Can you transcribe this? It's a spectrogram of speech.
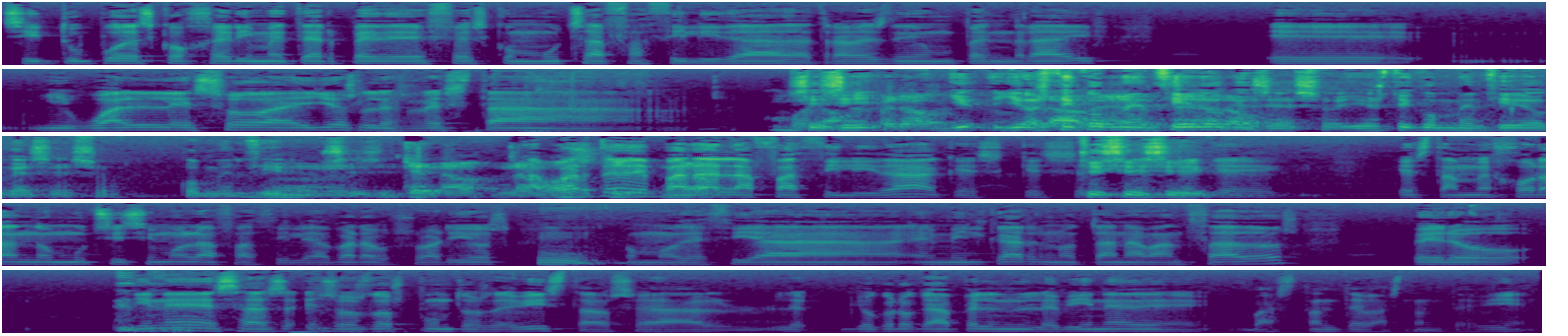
Si tú puedes coger y meter PDFs con mucha facilidad a través de un pendrive, eh, igual eso a ellos les resta Bueno, sí, sí, pero- yo, yo pero estoy ver, convencido Pedro, que es eso. Yo estoy convencido que es eso. Convencido, mm, sí, sí. que no- no Aparte de para no- la facilidad, que es que se Sí, sí. Que, que están mejorando muchísimo la facilidad para usuarios, Mm. como decía Emilcar, no tan avanzados, pero tiene esas- esos dos puntos de vista. O sea, le- yo creo que a Apple le viene de bastante, bastante bien.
